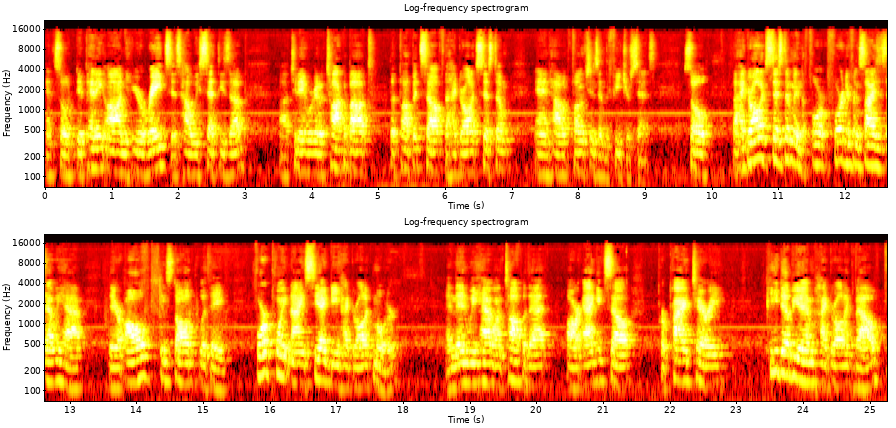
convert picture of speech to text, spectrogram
And so depending on your rates is how we set these up. Uh, today we're going to talk about the pump itself, the hydraulic system, and how it functions and the feature sets. So the hydraulic system in the four, four different sizes that we have, they are all installed with a 4.9 CID hydraulic motor. And then we have on top of that our AgXcel proprietary PWM hydraulic valve.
